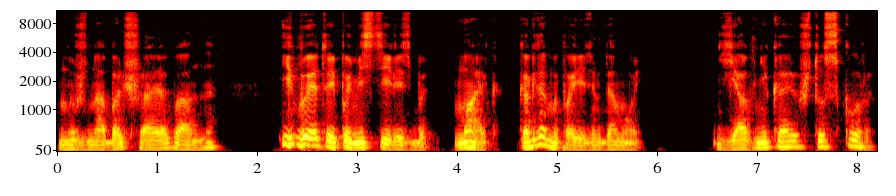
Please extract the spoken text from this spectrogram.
Нужна большая ванна. И в этой поместились бы. Майк, когда мы поедем домой? Я вникаю, что скоро.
